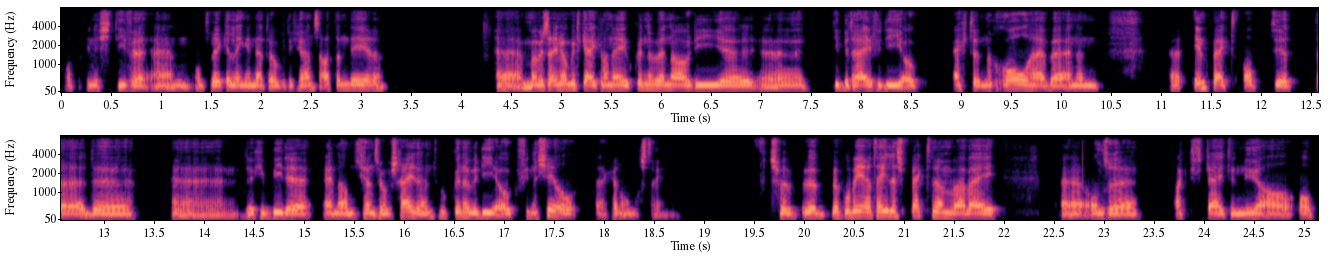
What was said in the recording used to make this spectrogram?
op initiatieven en ontwikkelingen net over de grens attenderen. maar we zijn ook aan het kijken van hey, hoe kunnen we nou die, die bedrijven die ook echt een rol hebben en een impact op de, de, de, de gebieden en dan grensoverschrijdend, hoe kunnen we die ook financieel gaan ondersteunen? Dus we, we, we, proberen het hele spectrum waarbij uh, onze activiteiten nu al op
